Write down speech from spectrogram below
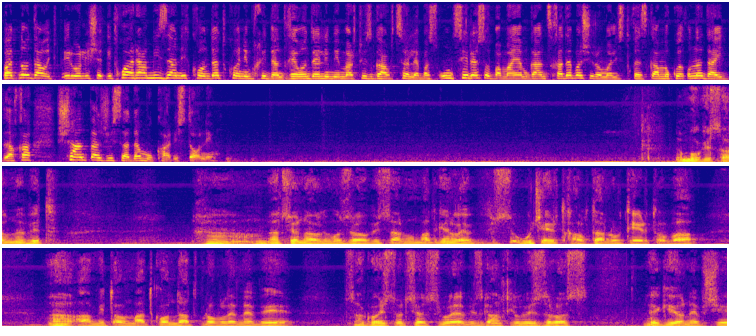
ბატონო დავით, პირველი შეკითხვა რა მიზანი ჰქონდა თქვენი მხრიდან დღევანდელი მიმართვის გავრცელებას? უმცირესობა მაიამ განცხადებაში, რომელიც დღეს გამოქვეყნა დაიდახა შანტაჟისა და მუქარის ტონი. მოგესალმებით. ნაციონალური მოძრაობის წარმომადგენლებს უჭერთ ხალხთან ურთიერთობა. ამიტომ მათ კონდათ პრობლემები საკონსტიტუციო სრულების განხილვის დროს რეგიონებში.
